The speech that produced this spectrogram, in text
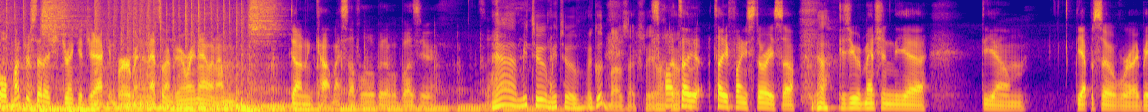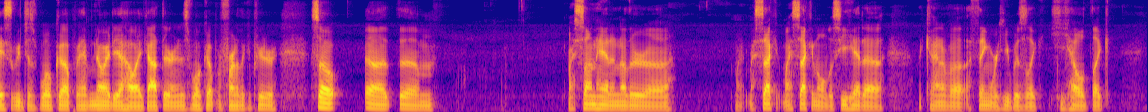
Well, Punter said I should drink a Jack and bourbon, and that's what I'm doing right now. And I'm done and caught myself a little bit of a buzz here. Yeah, me too. Me too. A good buzz actually. So Like, I'll uh, tell you, I'll tell you a funny story. So, Yeah. because you had mentioned the uh, the um the episode where I basically just woke up. I have no idea how I got there, and just woke up in front of the computer. So, uh, the um, my son had another uh, my my second my second oldest. He had a like kind of a, a thing where he was like he held like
